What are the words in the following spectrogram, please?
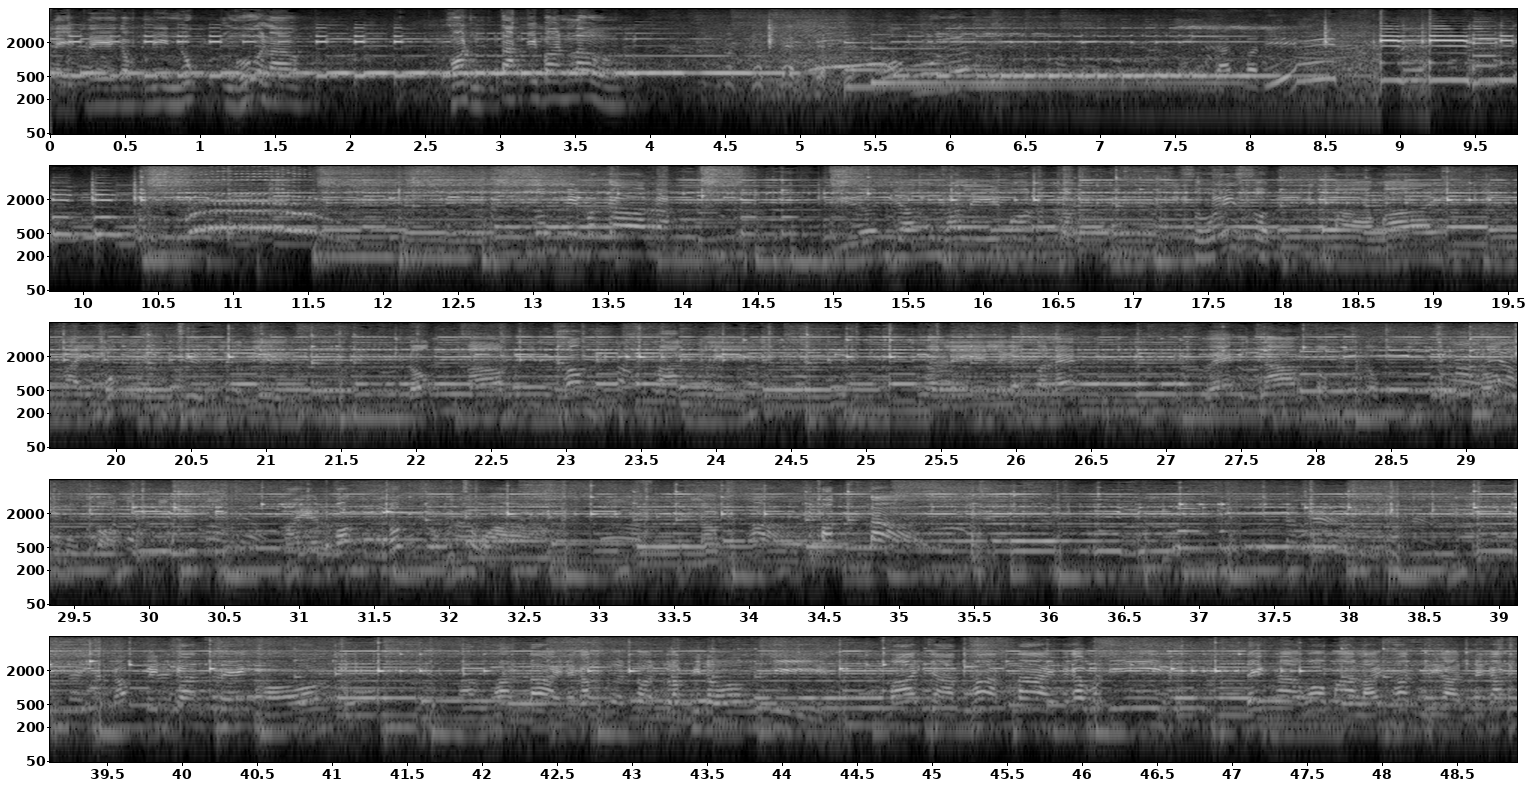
ไอเพลงกับนี่นกหนูเราคนตัดในบ้านเราับพี่น้องที่มาจากภาคใต้นะครับวันนี้ได้ข่าวว่ามาหลายท่านเหมือนกันนะครับ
